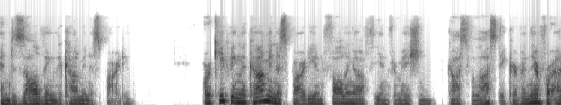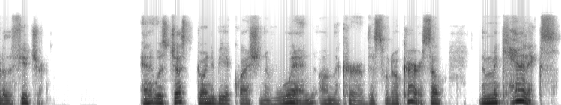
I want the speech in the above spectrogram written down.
and dissolving the Communist Party, or keeping the Communist Party and falling off the information cost velocity curve and therefore out of the future. And it was just going to be a question of when on the curve this would occur. So the mechanics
